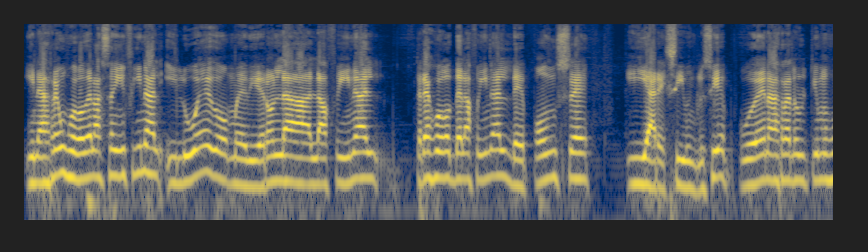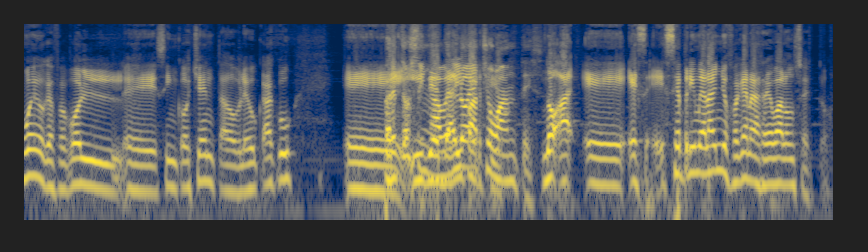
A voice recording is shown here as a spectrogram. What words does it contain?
Y narré un juego de la semifinal y luego me dieron la, la final, tres juegos de la final de Ponce y Arecibo. Inclusive pude narrar el último juego que fue por eh, 580 WKQ. eh, Pero esto y sin haberlo hecho antes. No, ah, eh, ese, ese primer año fue que narré baloncesto.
